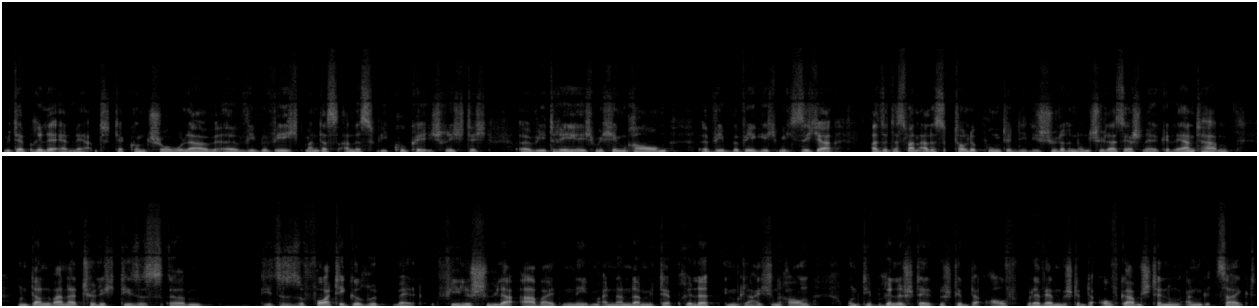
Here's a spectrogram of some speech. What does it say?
mit der Brille erlernt. Der Controller, äh, wie bewegt man das alles, wie gucke ich richtig, äh, wie drehe ich mich im Raum, äh, wie bewege ich mich sicher. Also das waren alles tolle Punkte, die die Schülerinnen und Schüler sehr schnell gelernt haben. Und dann war natürlich dieses, ähm, diese sofortige Rückmeldung. Viele Schüler arbeiten nebeneinander mit der Brille im gleichen Raum und die Brille stellt bestimmte Auf oder werden bestimmte Aufgabenstellungen angezeigt,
